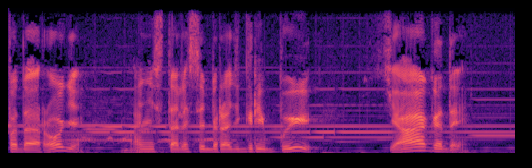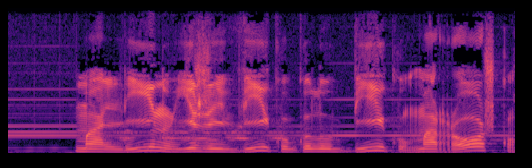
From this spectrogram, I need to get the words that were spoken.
По дороге Они стали собирать грибы, ягоды, малину, ежевику, голубику, морожку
